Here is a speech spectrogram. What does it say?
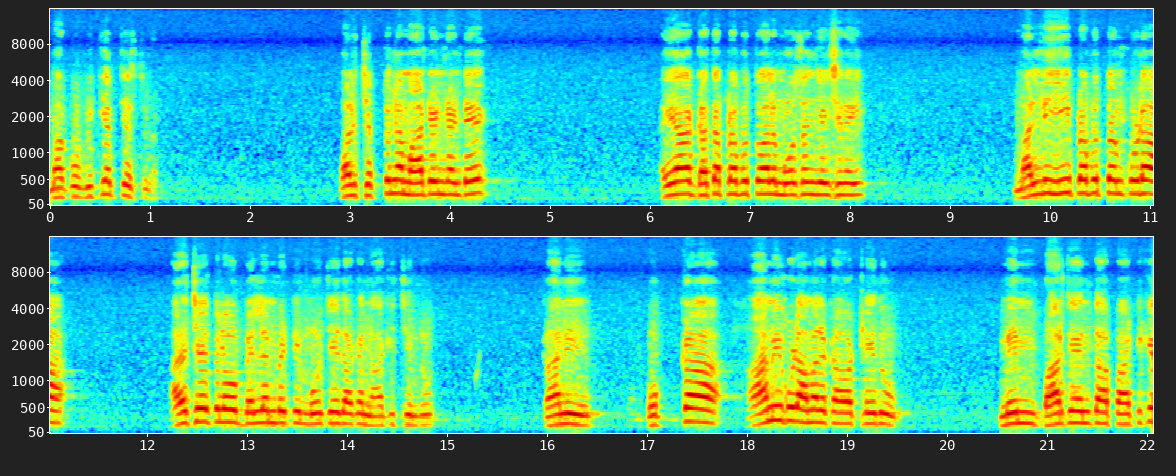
మాకు విజ్ఞప్తి చేస్తున్నారు. వాళ్ళు చెప్తున్న మాట ఏంటంటే అయ్యా గత ప్రభుత్వాలు మోసం చేసినాయి. మళ్ళీ ఈ ప్రభుత్వం కూడా అరచేతిలో బెల్లం పెట్టి మోచేదాకా నాకు ఇచ్చిండ్రు కానీ ఒక్క హామీ కూడా అమలు కావట్లేదు. మేము భారతీయ జనతా పార్టీకే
